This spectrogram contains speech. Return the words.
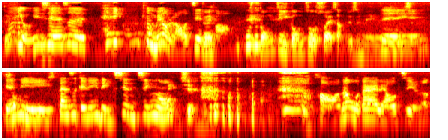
对。那有一些是黑工就没有劳健保，工地工作摔伤就是没人。对，给你，但是给你领现金哦，领现金。好，那我大概了解了。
